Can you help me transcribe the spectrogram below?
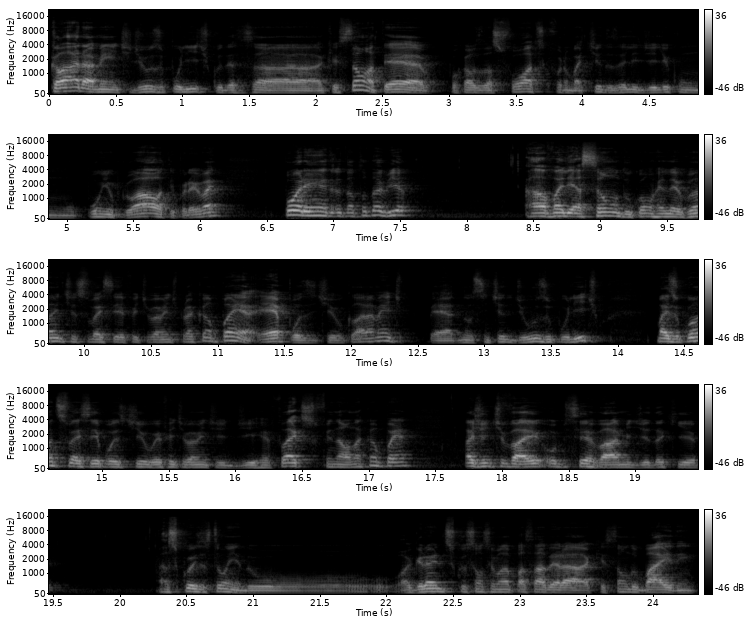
claramente de uso político dessa questão, até por causa das fotos que foram batidas ali de ele com o punho para o alto e por aí vai. Porém, entretanto, todavia, a avaliação do quão relevante isso vai ser efetivamente para a campanha é positivo, claramente, é no sentido de uso político, mas o quanto isso vai ser positivo efetivamente de reflexo final na campanha, a gente vai observar à medida que as coisas estão indo. A grande discussão semana passada era a questão do Biden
